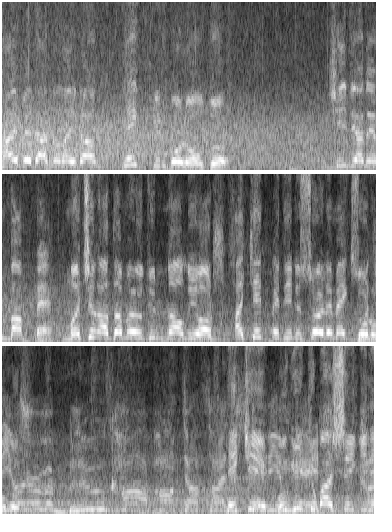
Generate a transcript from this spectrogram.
kaybedenden ayıran tek bir gol oldu. Kylian Mbappe maçın adamı ödülünü alıyor. Hak etmediğini söylemek zor olur. Peki bugünkü maçla ilgili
